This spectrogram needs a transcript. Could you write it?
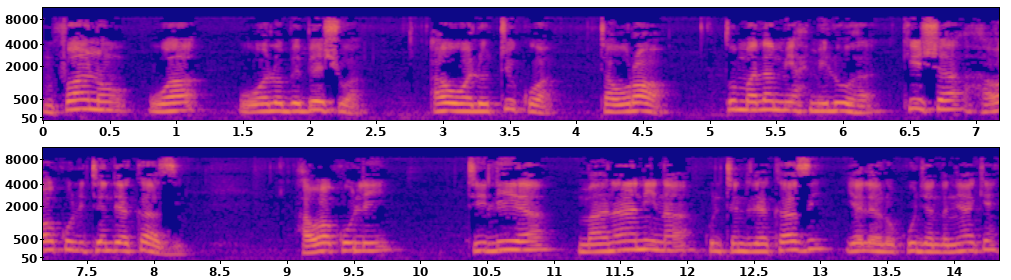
Mfano wa walobebeshwa au walotikwa taura. Thumma lam yahmiluha. Kisha hawakulitendea kazi. Hawakulitilia maanani na kulitendea kazi yale yalokuja ndani yake.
